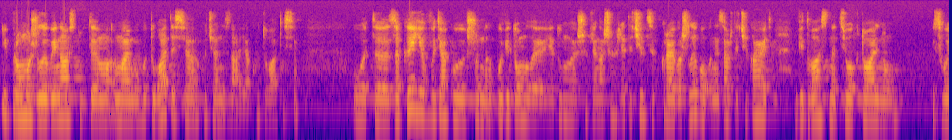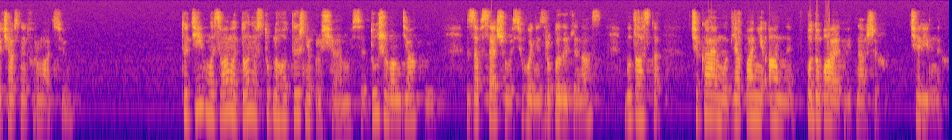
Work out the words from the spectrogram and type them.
і про можливий наступ, де маємо готуватися, хоча не знаю, як готуватися. От е, за Київ, дякую, що повідомили. Я думаю, що для наших глядачів це вкрай важливо. Вони завжди чекають від вас на цю актуальну і своєчасну інформацію. Тоді ми з вами до наступного тижня прощаємося. Дуже вам дякую за все, що ви сьогодні зробили для нас. Будь ласка, чекаємо для пані Анни вподобайок від наших чарівних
